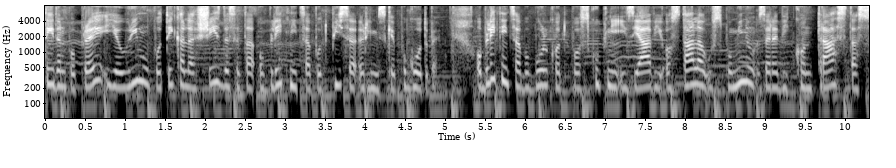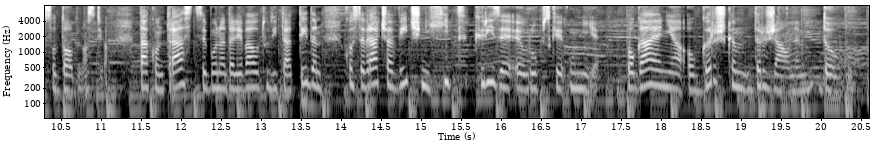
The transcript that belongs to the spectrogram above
Teden poprej je v Rimu potekala 60. obletnica podpisa rimske pogodbe. Obletnica bo bolj kot po skupni izjavi ostala v spominu zaradi kontrasta s sodobnostjo. Ta kontrast se bo nadaljeval tudi ta teden, ko se vrača večni hit krize Evropske unije - pogajanja o grškem državu državnem dolgu.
